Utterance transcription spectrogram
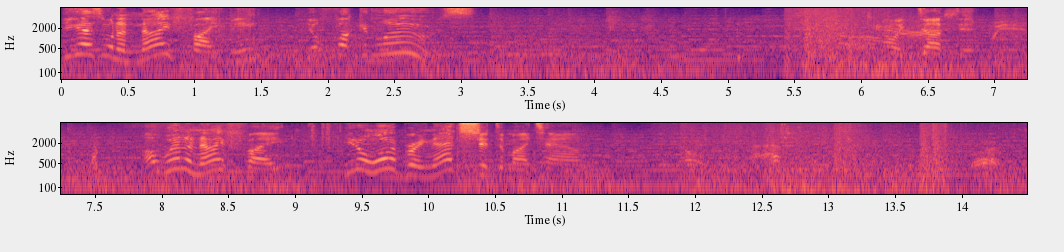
You guys want to knife fight me? You'll fucking lose! Oh, he ducked it. I'll win a knife fight. You don't want to bring that shit to my town. What?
